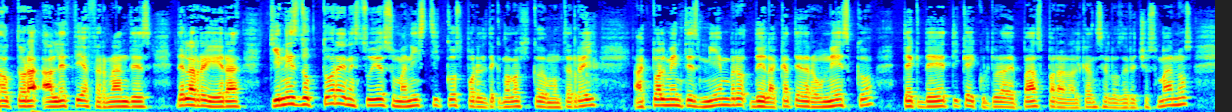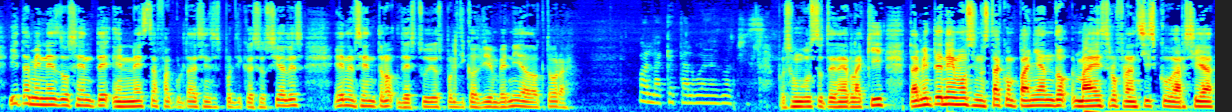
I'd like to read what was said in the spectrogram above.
doctora Aletia Fernández de la Reguera, quien es doctora en estudios humanísticos por el Tecnológico de Monterrey, actualmente es miembro de la Cátedra UNESCO, TEC de Ética y Cultura de Paz para el alcance de los derechos humanos, y también es docente en esta Facultad de Ciencias Políticas y Sociales en el Centro de Estudios Políticos. Bienvenida, doctora. Hola, ¿qué tal? Buenas noches. Pues un gusto tenerla aquí. También tenemos y nos está acompañando el maestro Francisco García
